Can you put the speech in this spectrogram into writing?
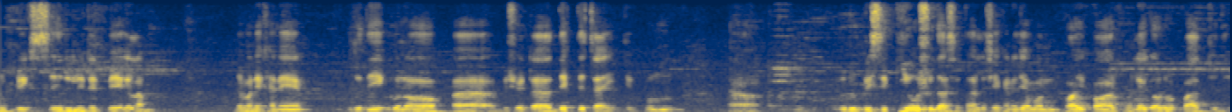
রুব্রিক্স রিলেটেড পেয়ে গেলাম। যেমন এখানে যদি কোনো বিষয়টা দেখতে চাই যে কোন রুব্রিক্সে কী ওষুধ আছে, তাহলে সেখানে যেমন ভয় পাওয়ার ফলে গর্ভপাত যদি,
